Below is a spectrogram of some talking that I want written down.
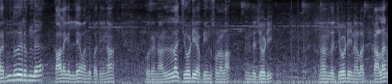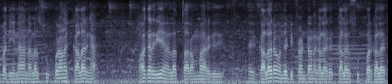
வந்திருந்த காளைகள்லேயே வந்து பார்த்திங்கன்னா ஒரு நல்ல ஜோடி அப்படின்னு சொல்லலாம். இந்த ஜோடி. ஆனால் இந்த ஜோடி நல்லா கலர் பார்த்திங்கன்னா நல்லா சூப்பரான கலருங்க பார்க்குறதுக்கே நல்லா தரமாக இருக்குது. கலரும் வந்து டிஃப்ரெண்ட்டான கலரு கலர் சூப்பர் கலர்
